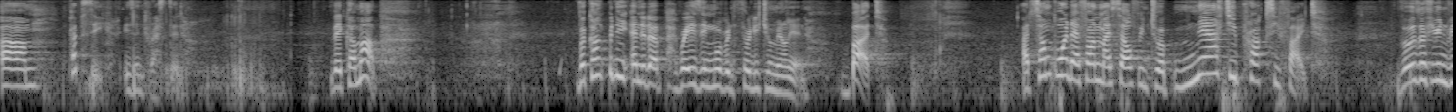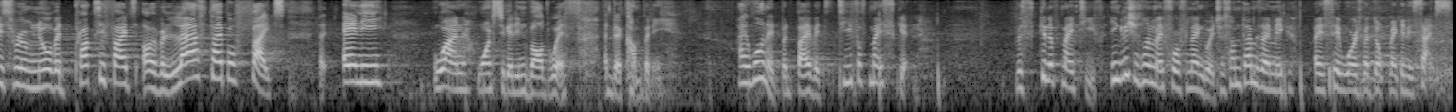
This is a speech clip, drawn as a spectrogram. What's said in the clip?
Um, Pepsi is interested. They come up. The company ended up raising more than 32 million. But at some point, I found myself into a nasty proxy fight. Those of you in this room know that proxy fights are the last type of fights that anyone wants to get involved with at their company. I won it, but by the teeth of my skin. The skin of my teeth. English is not my fourth language, so sometimes I, make, I say words that don't make any sense.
